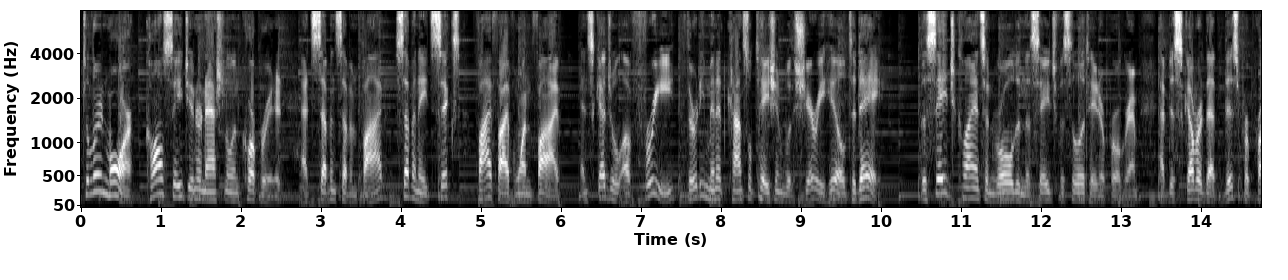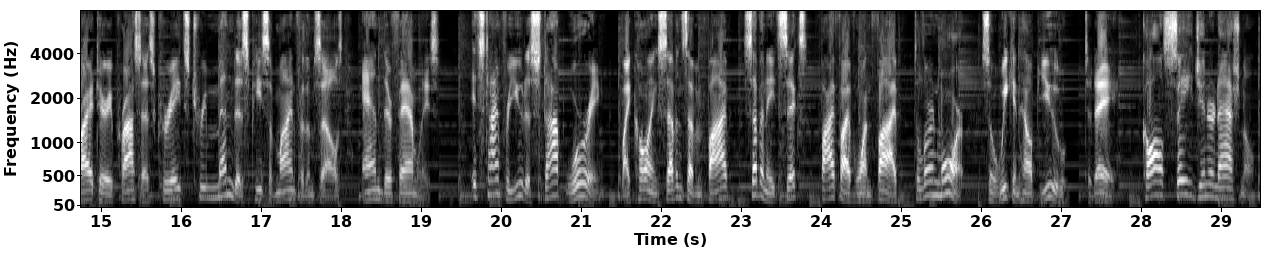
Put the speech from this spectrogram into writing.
To learn more, call Sage International Incorporated at 775 786 5515 and schedule a free 30 minute consultation with Sherry Hill today. The SAGE clients enrolled in the SAGE Facilitator program have discovered that this proprietary process creates tremendous peace of mind for themselves and their families. It's time for you to stop worrying by calling 775 786 5515 to learn more so we can help you today. Call SAGE International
